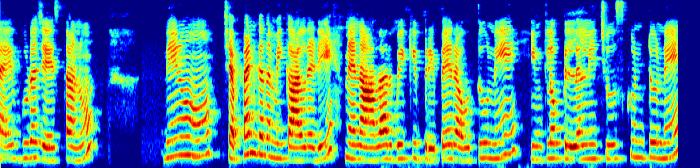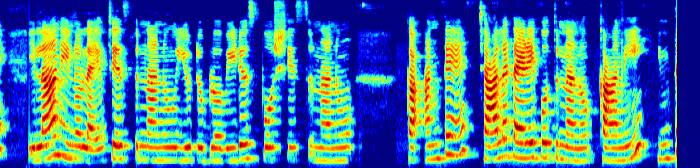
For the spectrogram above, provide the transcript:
లైవ్ కూడా చేస్తాను. నేను చెప్పాను కదా మీకు ఆల్రెడీ నేను ఆర్ఆర్బీకి ప్రిపేర్ అవుతూనే ఇంట్లో పిల్లల్ని చూసుకుంటూనే ఇలా నేను లైవ్ చేస్తున్నాను యూట్యూబ్లో వీడియోస్ పోస్ట్ చేస్తున్నాను. అంటే చాలా టైర్డ్ అయిపోతున్నాను. కానీ ఇంత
